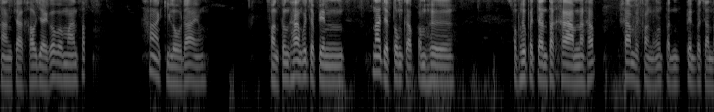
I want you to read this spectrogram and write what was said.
ห่างจากเขาใหญ่ก็ประมาณสักห้ากิโลได้ ฝั่งตรงข้ามก็จะเป็นน่าจะตรงกับอำเภออำเภอประจันตคามนะครับ ข้ามไปฝั่งนู้นเป็นประจันต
